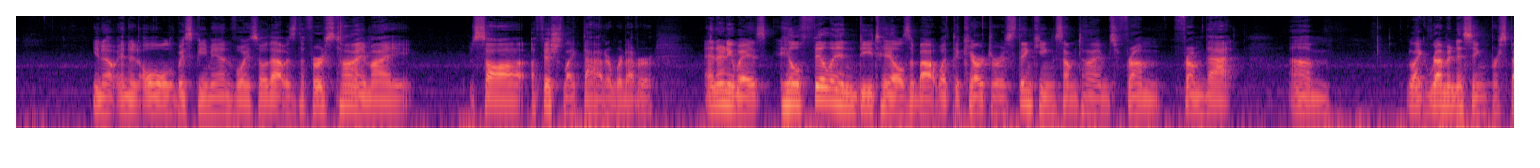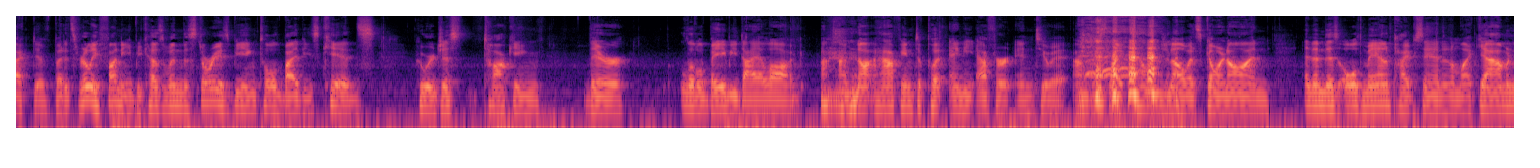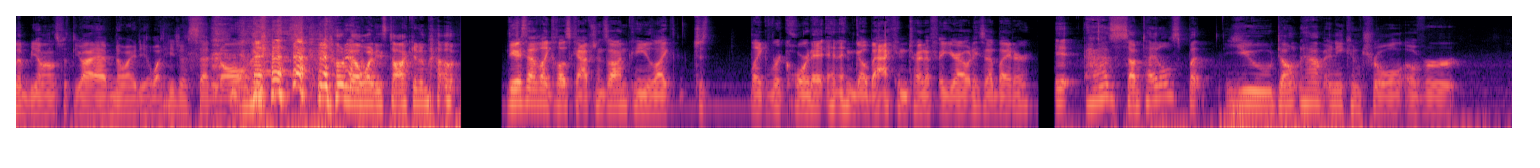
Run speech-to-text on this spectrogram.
you know, in an old wispy man voice, oh, that was the first time I saw a fish like that or whatever. And anyways, he'll fill in details about what the character is thinking sometimes from from that um like reminiscing perspective, but it's really funny because when the story is being told by these kids who are just talking their little baby dialogue, I- I'm not having to put any effort into it. I'm just like telling Janelle what's going on. And then this old man pipes in, and I'm like, "Yeah, I'm gonna be honest with you. I have no idea what he just said at all. I don't know what he's talking about." Do you guys have like closed captions on? Can you like just like record it and then go back and try to figure out what he said later? It has subtitles, but you don't have any control over,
